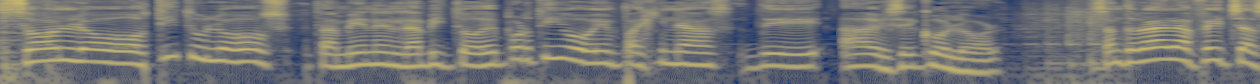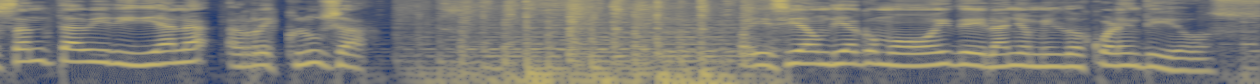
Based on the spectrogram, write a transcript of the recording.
Son los títulos también en el ámbito deportivo en páginas de ABC Color. Santoral de la fecha, Santa Viridiana Reclusa. Fallecida un día como hoy del año 1242.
